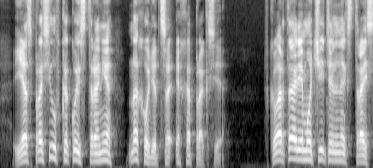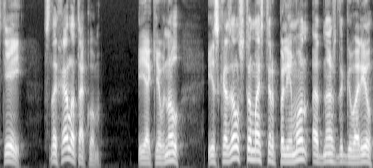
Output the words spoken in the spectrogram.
— я спросил, в какой стране находится эхопраксия. «В квартале мучительных страстей. Слыхал о таком?» Я кивнул и сказал, что мастер Полимон однажды говорил,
